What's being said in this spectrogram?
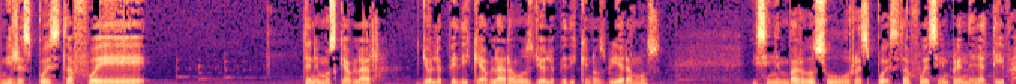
Mi respuesta fue, tenemos que hablar, yo le pedí que habláramos, yo le pedí que nos viéramos, y sin embargo su respuesta fue siempre negativa.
